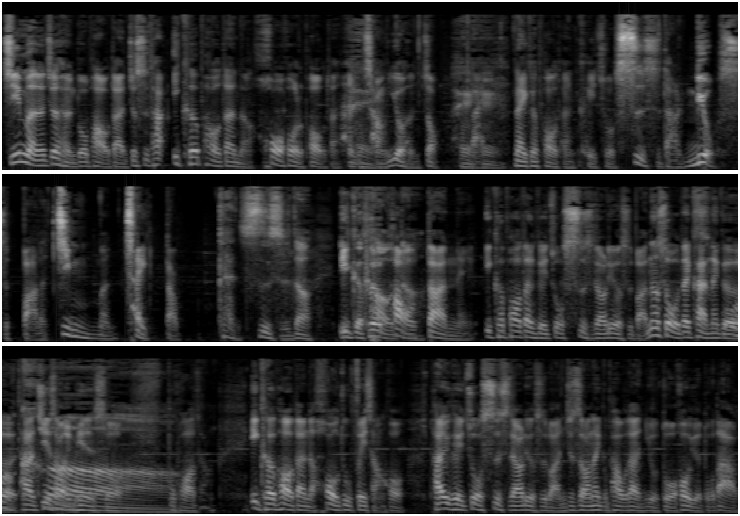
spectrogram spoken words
金门呢，就是很多炮弹，就是它一颗炮弹呢，厚厚的炮弹，很长又很重。来，那一颗炮弹可以做四十到六十把的金门菜刀。看四十到一个颗炮弹呢，一颗炮弹可以做四十到六十把。那时候我在看那个他的介绍影片的时候，不夸张。一颗炮弹的厚度非常厚，它又可以做四十到六十把，你就知道那个炮弹有多厚有多大了。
